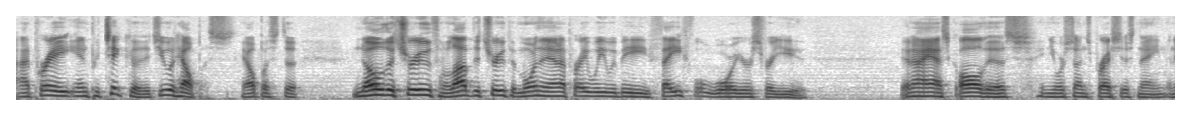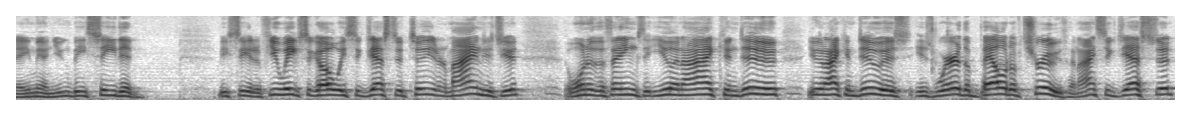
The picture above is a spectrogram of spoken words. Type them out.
I pray in particular that you would help us. Help us to know the truth and love the truth. But more than that, I pray we would be faithful warriors for you. And I ask all this in your son's precious name. And amen. You can be seated. Be seated. A few weeks ago, we suggested to you and reminded you that one of the things that you and I can do, you and I can do is, is wear the belt of truth. And I suggested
